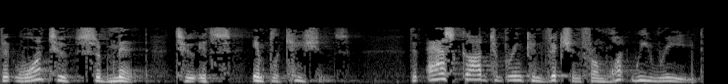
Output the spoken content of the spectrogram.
that want to submit to its implications, that ask God to bring conviction from what we read,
